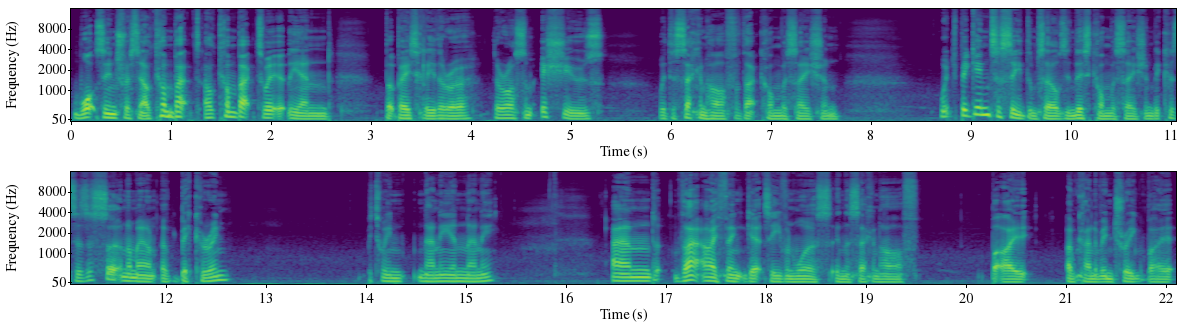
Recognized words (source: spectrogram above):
what's interesting, I'll come back. I'll come back to it at the end, but basically there are there are some issues with the second half of that conversation, which begin to seed themselves in this conversation because there's a certain amount of bickering between Nanny and Nanny, and that I think gets even worse in the second half. But I I'm kind of intrigued by it,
